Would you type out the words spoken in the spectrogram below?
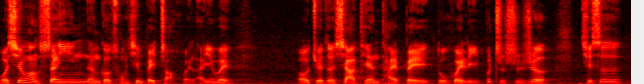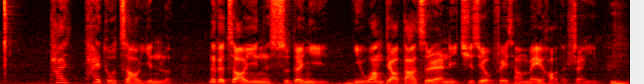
我希望声音能够重新被找回来，因为我觉得夏天台北都会里不只是热，其实它太多噪音了。那个噪音使得你你忘掉大自然里其实有非常美好的声音。嗯，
